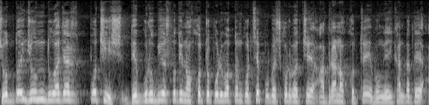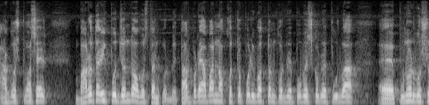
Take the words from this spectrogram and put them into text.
চোদ্দোই জুন দু হাজার পঁচিশ দেবগুরু বৃহস্পতি নক্ষত্র পরিবর্তন করছে। প্রবেশ করবে হচ্ছে আদ্রা নক্ষত্রে এবং এইখানটাতে আগস্ট মাসের বারো তারিখ পর্যন্ত অবস্থান করবে। তারপরে আবার নক্ষত্র পরিবর্তন করবে, প্রবেশ করবে পূর্বা পুনর্বসু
